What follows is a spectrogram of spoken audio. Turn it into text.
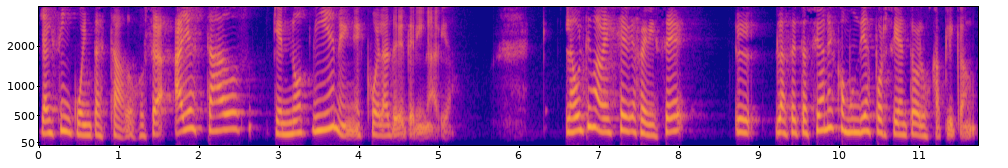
Y hay 50 estados. O sea, hay estados que no tienen escuelas de veterinaria. La última vez que revisé, la aceptación es como un 10% de los que aplican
